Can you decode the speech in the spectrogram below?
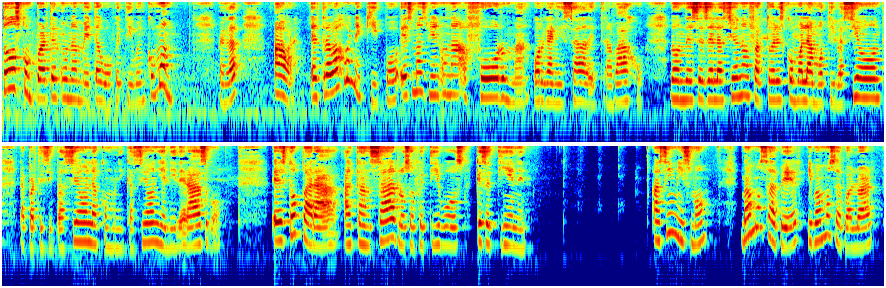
todos comparten una meta u objetivo en común, ¿verdad? Ahora, el trabajo en equipo es más bien una forma organizada de trabajo, donde se relacionan factores como la motivación, la participación, la comunicación y el liderazgo. Esto para alcanzar los objetivos que se tienen. Asimismo, vamos a ver y vamos a evaluar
